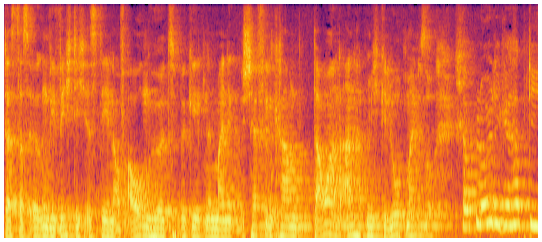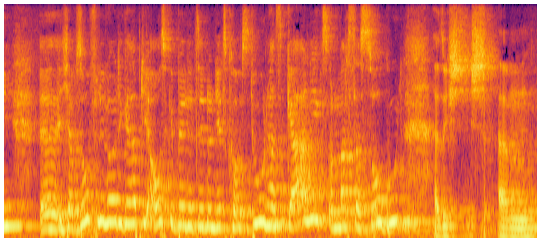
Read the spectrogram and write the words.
dass das irgendwie wichtig ist, denen auf Augenhöhe zu begegnen. Meine Chefin kam dauernd an, hat mich gelobt, meinte so, ich habe Leute gehabt, die, äh, ich habe so viele Leute gehabt, die ausgebildet sind und jetzt kommst du und hast gar nichts und machst das so gut. Also ich, ähm,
